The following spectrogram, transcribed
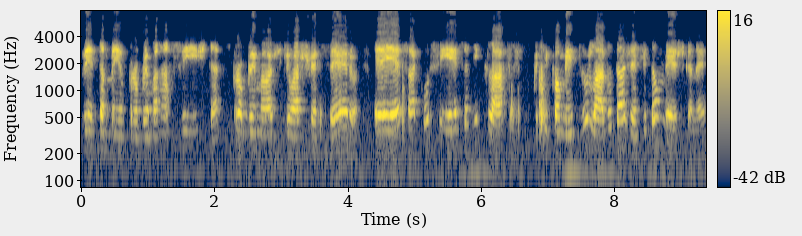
Vê também o problema racista, problema, acho que eu acho é sério, é essa consciência de classe, principalmente do lado da gente doméstica, né?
